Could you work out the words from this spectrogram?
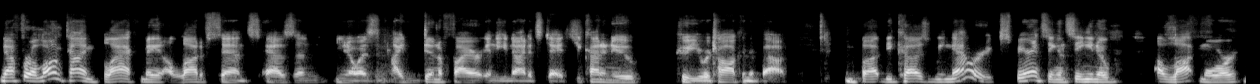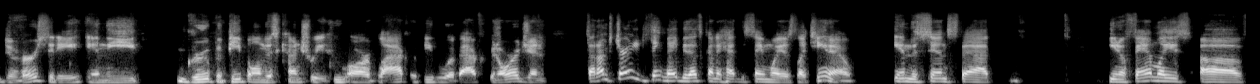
Now, for a long time, black made a lot of sense as an, you know, as an identifier in the United States. You kind of knew who you were talking about. But because we now are experiencing and seeing, you know, a lot more diversity in the group of people in this country who are black or people of African origin that I'm starting to think maybe that's going to head the same way as Latino in the sense that, you know, families of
